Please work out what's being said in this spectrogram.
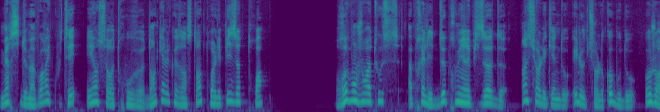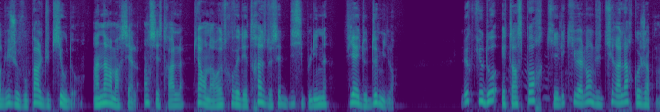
Merci de m'avoir écouté et on se retrouve dans quelques instants pour l'épisode 3. Rebonjour à tous, après les deux premiers épisodes, un sur le kendo et l'autre sur le kobudo, aujourd'hui je vous parle du kyudo, un art martial ancestral car on a retrouvé des traces de cette discipline vieille de 2000 ans. Le kyudo est un sport qui est l'équivalent du tir à l'arc au Japon.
